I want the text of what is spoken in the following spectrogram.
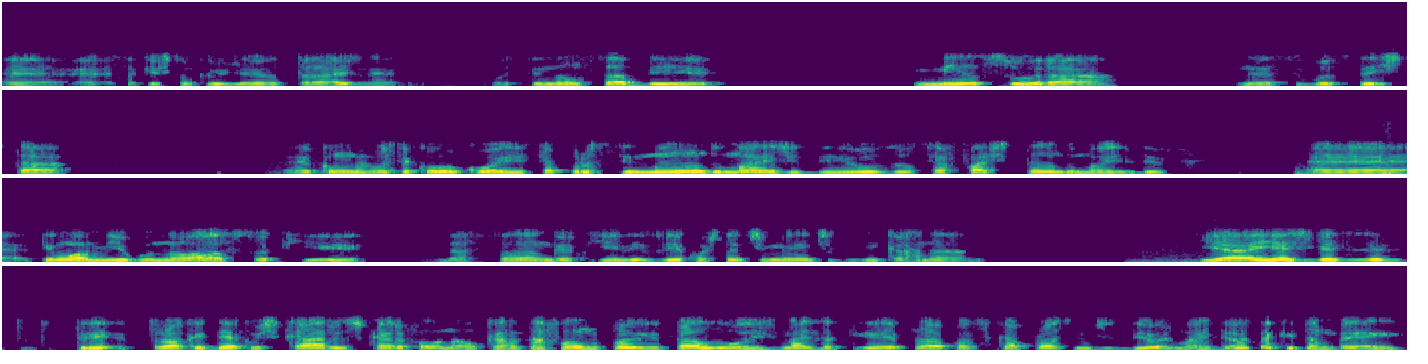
é, essa questão que o Jean traz, né? Você não saber mensurar, né? Se você está, é, como você colocou aí, se aproximando mais de Deus ou se afastando mais de Deus. É, tem um amigo nosso aqui da Sanga que ele vê constantemente desencarnado. E aí, às vezes, ele troca ideia com os caras, os caras falam, não, o cara tá falando para ir para luz, mas é para ficar próximo de Deus, mas Deus está aqui também.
